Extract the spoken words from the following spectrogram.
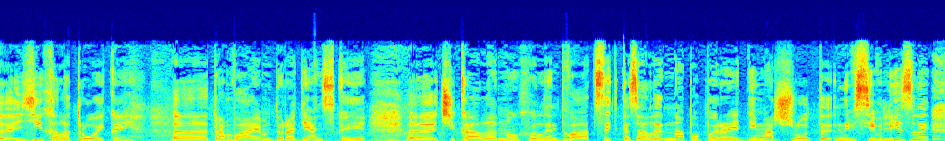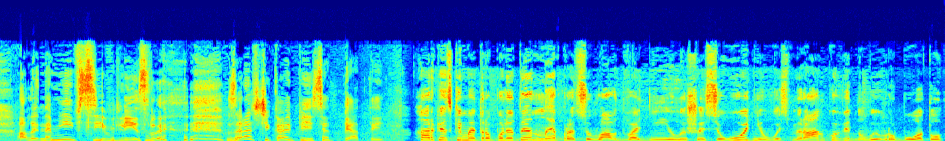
Е, Їхала тройкою трамваєм до Радянської. Чекала ну, хвилин 20. Казали, на попередній маршрут не всі влізли, але на мій всі влізли. Зараз чекаю 55-й. Харківський метрополітен не працював два дні. Лише сьогодні, о восьмій ранку, відновив роботу.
